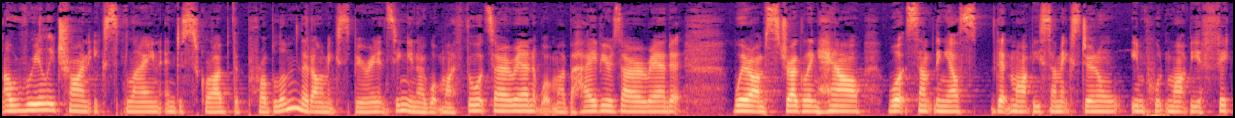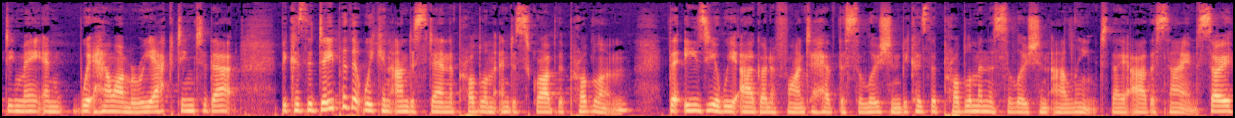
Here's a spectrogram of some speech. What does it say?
I'll really try and explain and describe the problem that I'm experiencing, you know, what my thoughts are around it, what my behaviors are around it, where I'm struggling, how what something else that might be some external input might be affecting me, and how I'm reacting to that. Because the deeper that we can understand the problem and describe the problem, the easier we are going to find to have the solution because the problem and the solution are linked, they are the same. So,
